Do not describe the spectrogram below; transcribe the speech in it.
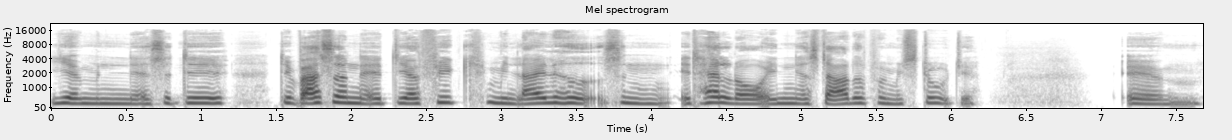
Jamen, altså, det, det var sådan, at jeg fik min lejlighed sådan et halvt år, inden jeg startede på mit studie. Øhm,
